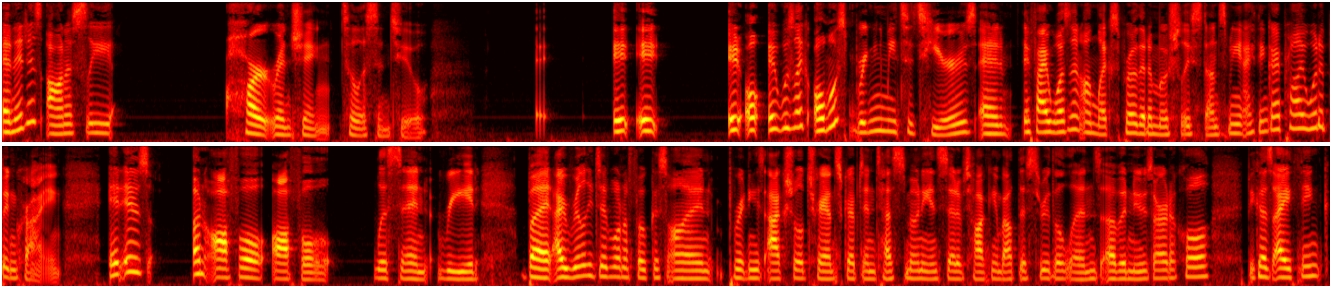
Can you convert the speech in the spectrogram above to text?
And it is honestly heart wrenching to listen to. It, it, it it was like almost bringing me to tears and if i wasn't on lexapro that emotionally stunts me i think i probably would have been crying it is an awful awful listen read but i really did want to focus on Britney's actual transcript and testimony instead of talking about this through the lens of a news article because i think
